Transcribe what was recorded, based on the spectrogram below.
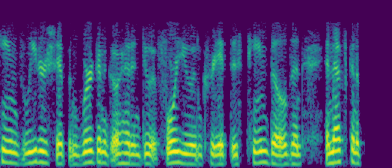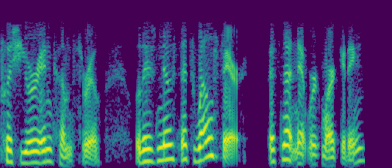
team's leadership and we're going to go ahead and do it for you and create this team build and and that's going to push your income through. Well, there's no that's welfare. That's not network marketing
